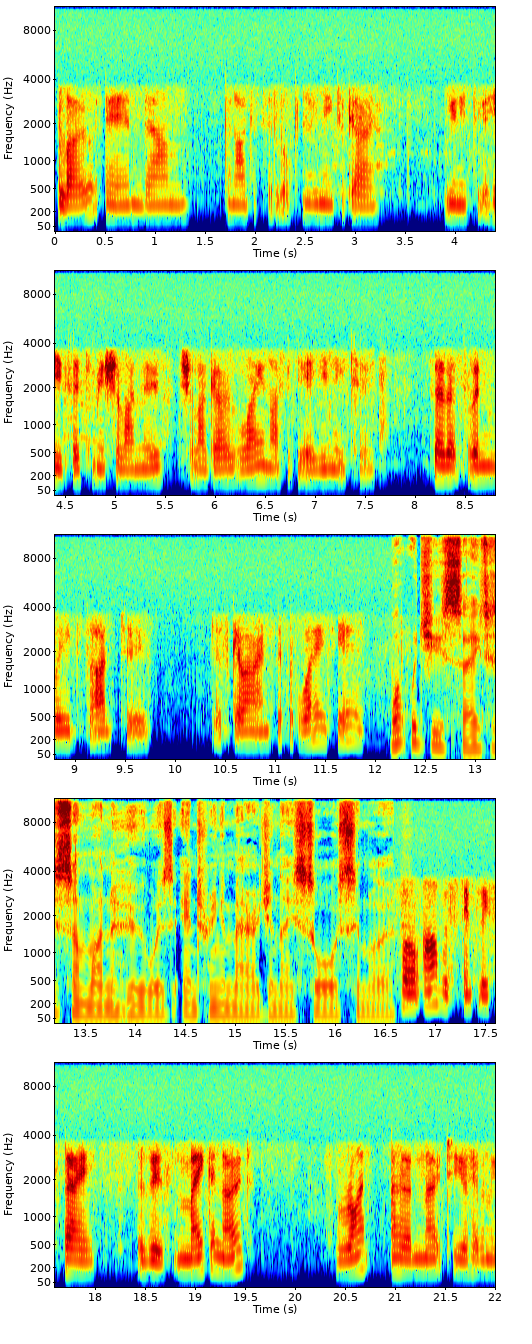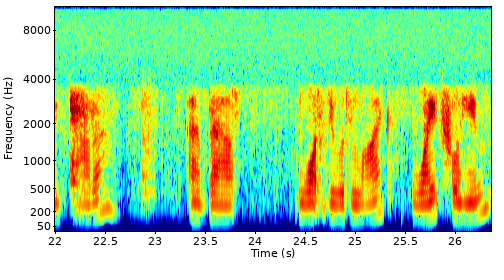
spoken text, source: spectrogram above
blow, and um, and I just said, look, you need to go. You need to. He said to me, shall I move? Shall I go away? And I said, yeah, you need to. So that's when we decided to just go our own separate ways. Yeah. What would you say to someone who was entering a marriage and they saw similar? Well, I would simply say this: make a note, write a note to your heavenly Father about what you would like. Wait for Him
